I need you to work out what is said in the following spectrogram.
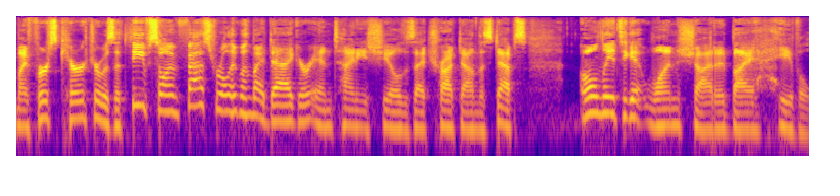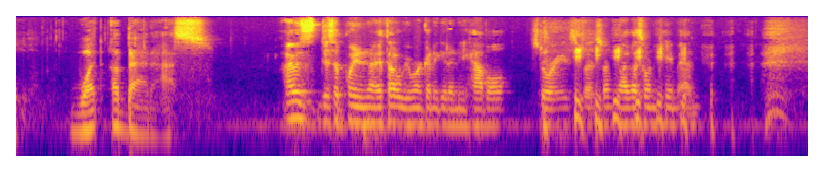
My first character was a thief, so I'm fast rolling with my dagger and tiny shield as I trot down the steps, only to get one shotted by Havel. What a badass. I was disappointed. I thought we weren't going to get any Havel stories, but so I'm glad this one came in.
